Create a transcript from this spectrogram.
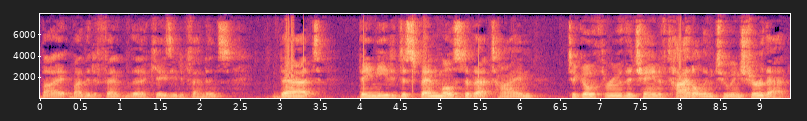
by, by the, defend, the KZ defendants that they needed to spend most of that time to go through the chain of title and to ensure that.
